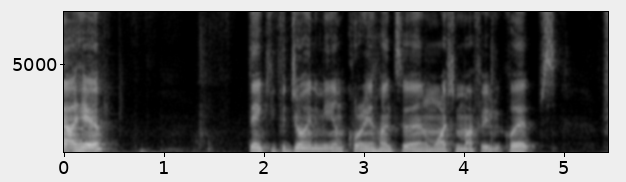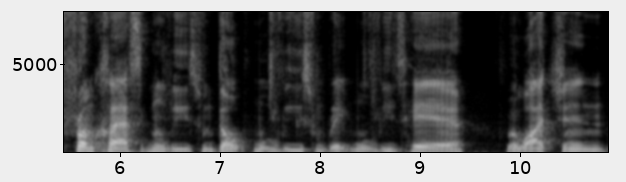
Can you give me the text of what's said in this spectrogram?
out here. Thank you for joining me. I'm Cory Hunter, and I'm watching my favorite clips from classic movies, from dope movies, from great movies. Here, we're watching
